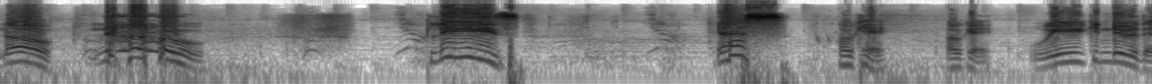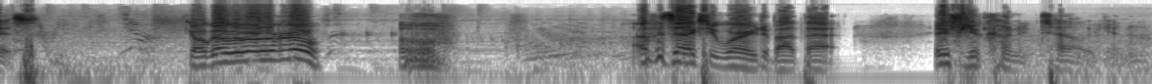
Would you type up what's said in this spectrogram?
No! No! Please! Yes! Okay. Okay. We can do this. Go, go, go, go, go! Oh. I was actually worried about that. If you couldn't tell, you know.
